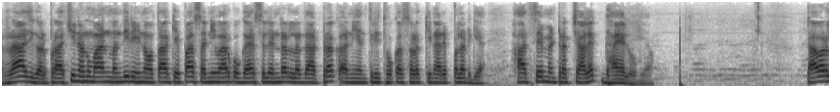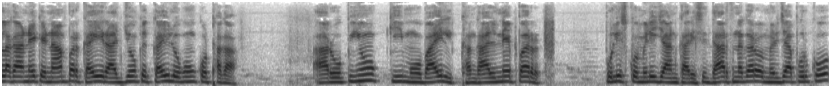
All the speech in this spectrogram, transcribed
राजगढ़, प्राचीन हनुमान मंदिर हिनौता के पास शनिवार को गैस सिलेंडर, लदा ट्रक अनियंत्रित होकर सड़क किनारे पलट गया। हादसे में ट्रक चालक घायल हो गया। टावर लगाने के नाम पर कई राज्यों के कई लोगों को ठगा। आरोपियों की मोबाइल खंगालने पर पुलिस को मिली जानकारी। सिद्धार्थनगर और मिर्जापुर को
